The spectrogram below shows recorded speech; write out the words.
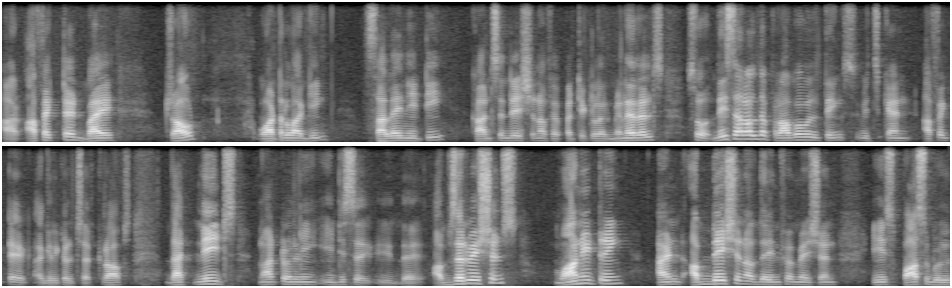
are affected by drought, waterlogging, salinity, concentration of a particular minerals. So, these are all the probable things which can affect agriculture crops that needs not only it is the observations, monitoring and updation of the information is possible,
